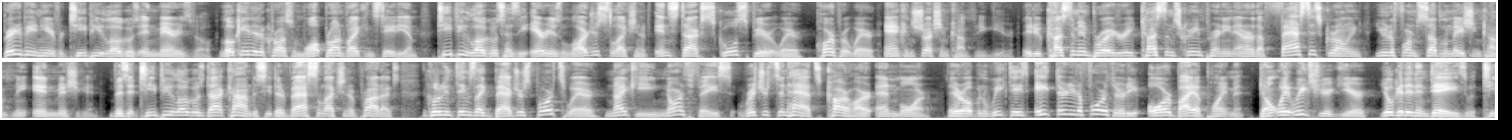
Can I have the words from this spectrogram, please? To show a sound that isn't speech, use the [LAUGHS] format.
Brady Beaton here for TP Logos in Marysville. Located across from Walt Braun Viking Stadium, TP Logos has the area's largest selection of in-stock school spirit wear, corporate wear, and construction company gear. They do custom embroidery, custom screen printing, and are the fastest growing uniform sublimation company in Michigan. Visit tplogos.com to see their vast selection of products, including things like Badger Sportswear, Nike, North Face, Richardson hats, Carhartt, and more. They are open weekdays 8:30 to 4:30 or by appointment. Don't wait weeks for your gear. You'll get it in days with TP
